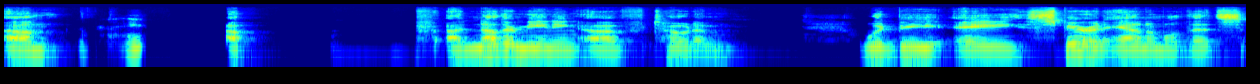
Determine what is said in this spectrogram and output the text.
Um, okay. A, another meaning of totem would be a spirit animal that's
